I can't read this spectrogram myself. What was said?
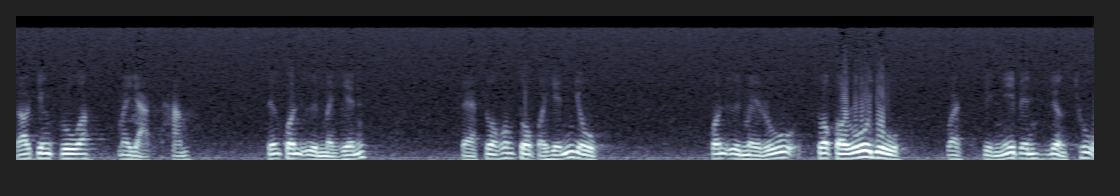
เราจึงกลัวไม่อยากทำถึงคนอื่นไม่เห็น แต่ตัวของตัวก็เห็นอยู่ คนอื่นไม่รู้ ตัวก็รู้อยู่ว่าสิ่งนี้เป็นเรื่องชั่ว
